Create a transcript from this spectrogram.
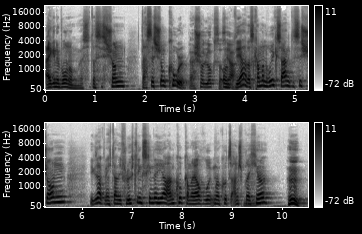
eigene Wohnung, weißt du, das ist schon, das ist schon cool. Das ist schon Luxus, Und ja. ja. das kann man ruhig sagen. Das ist schon, wie gesagt, wenn ich dann die Flüchtlingskinder hier angucke, kann man ja auch ruhig mal kurz ansprechen. Hm,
